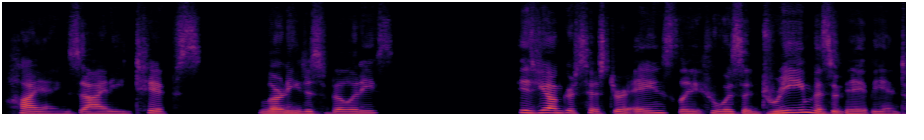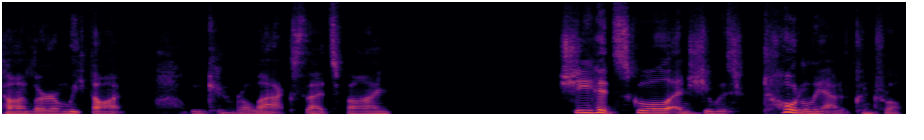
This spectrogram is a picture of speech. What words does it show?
high anxiety, tics, learning disabilities. His younger sister, Ainsley, who was a dream as a baby and toddler, and we thought, oh, we can relax, that's fine. She hit school and she was totally out of control.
